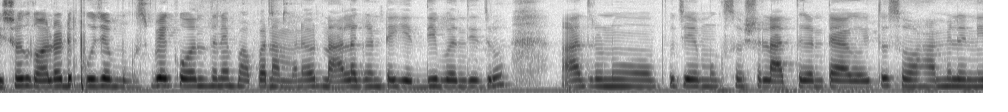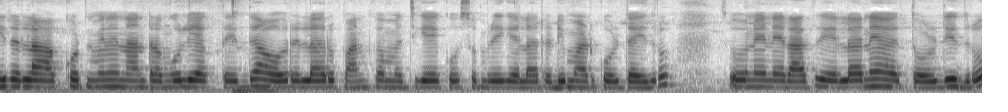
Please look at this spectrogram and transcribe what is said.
ಇಷ್ಟೊತ್ತಿಗೆ ಆಲ್ರೆಡಿ ಪೂಜೆ ಮುಗಿಸ್ಬೇಕು ಅಂತಲೇ ಪಾಪ ನಮ್ಮ ಮನೆಯವ್ರು ನಾಲ್ಕು ಗಂಟೆಗೆ ಎದ್ದು ಬಂದಿದ್ರು. ಆದ್ರೂ ಪೂಜೆ ಮುಗಿಸೋಷ್ಟರಲ್ಲಿ ಹತ್ತು ಗಂಟೆ ಆಗೋಯ್ತು. ಸೊ ಆಮೇಲೆ ನೀರೆಲ್ಲ ಹಾಕ್ಕೊಟ್ಮೇಲೆ ನಾನು ರಂಗೋಲಿ ಹಾಕ್ತಾಯಿದ್ದೆ ಅವರೆಲ್ಲರೂ ಪಾನಕ ಮಜ್ಜಿಗೆ ಕೋಸಂಬರಿಗೆ ಎಲ್ಲ ರೆಡಿ ಮಾಡ್ಕೊಳ್ತಾಯಿದ್ರು ಸೊ ನೆನೆ ರಾತ್ರಿ ಎಲ್ಲನೇ ತೊಳೆದಿದ್ರು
